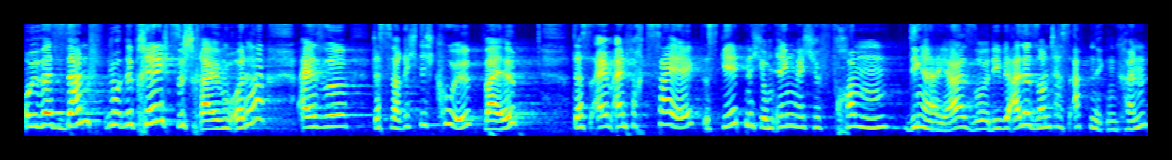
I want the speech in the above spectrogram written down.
um über Sanftmut eine Predigt zu schreiben, oder? Also, das war richtig cool, weil das einem einfach zeigt, es geht nicht um irgendwelche frommen Dinge, ja, so, die wir alle sonntags abnicken können,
